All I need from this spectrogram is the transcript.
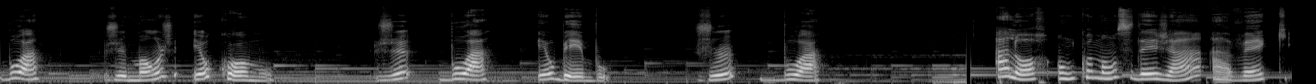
bois. Je mange, eu como. Je bois, eu bebo. Je bois. Alors, on commence déjà avec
